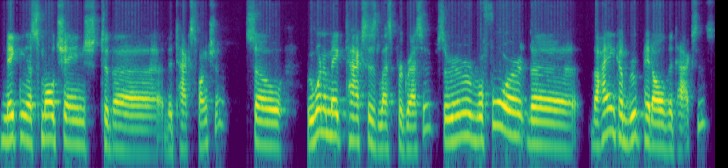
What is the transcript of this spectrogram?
making a small change to the, the tax function. So we want to make taxes less progressive. So remember before the, the high income group paid all the taxes.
